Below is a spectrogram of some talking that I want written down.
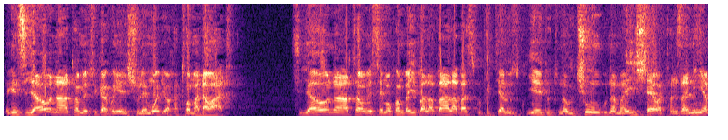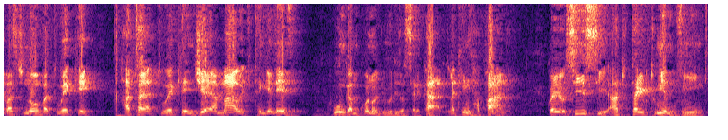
lakini sijaona hata wamefika kwenye shule moja wakatoa madawati sijaona hata wamesema kwamba hii barabara basi kupitia ruzuku yetu tuna uchungu na maisha ya Watanzania, basi tunaomba tuweke hata tuweke njia ya mawe tutengeneze, kuunga mkono juhudi za serikali, lakini hapana. Kwa hiyo sisi hatutaki kutumia nguvu nyingi,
